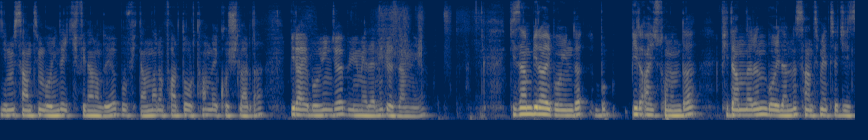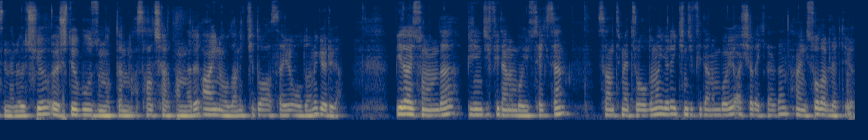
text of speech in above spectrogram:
20 santim boyunda iki fidan alıyor. Bu fidanların farklı ortam ve koşullarda bir ay boyunca büyümelerini gözlemliyor. Gizem bir ay boyunda bu bir ay sonunda fidanların boylarını santimetre cinsinden ölçüyor. Ölçtüğü bu uzunlukların asal çarpanları aynı olan iki doğal sayı olduğunu görüyor. Bir ay sonunda birinci fidanın boyu 80, santimetre olduğuna göre ikinci fidanın boyu aşağıdakilerden hangisi olabilir diyor.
